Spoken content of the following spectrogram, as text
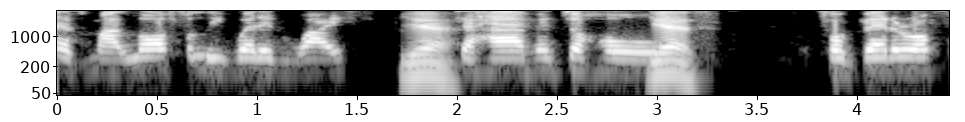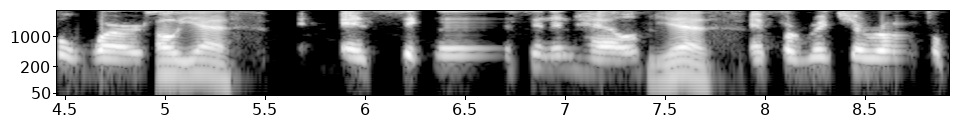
As my lawfully wedded wife Yeah. to have and to hold Yes. for better or for worse, Oh yes, And sickness and in health, yes. and for richer or for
